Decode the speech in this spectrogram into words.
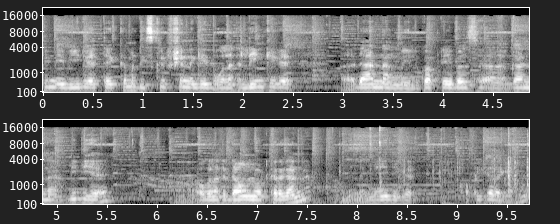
ති මේ වීඩිය ඇත් එක්කම ඩිස්ක්‍රපෂන් එක ඔලට ලිංක එක දාන්නම් මේ ලුකප් ටේබල්ස් ගන්න විදිහ. ඔගලට ඩවන්ලෝඩ් කරගන්න. මේ දෙක කොපි කරගෙන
